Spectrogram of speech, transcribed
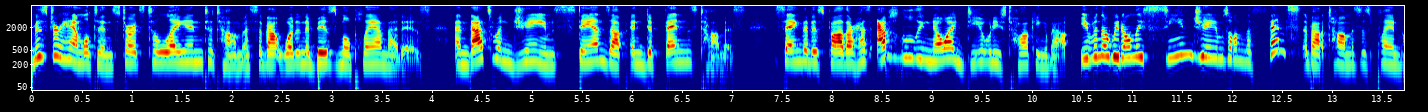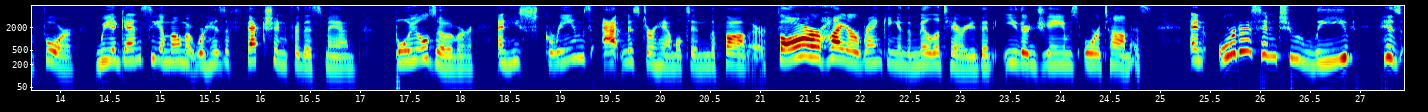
Mr. Hamilton starts to lay into Thomas about what an abysmal plan that is, and that's when James stands up and defends Thomas, saying that his father has absolutely no idea what he's talking about. Even though we'd only seen James on the fence about Thomas's plan before, we again see a moment where his affection for this man boils over and he screams at Mr. Hamilton, the father, far higher ranking in the military than either James or Thomas, and orders him to leave his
